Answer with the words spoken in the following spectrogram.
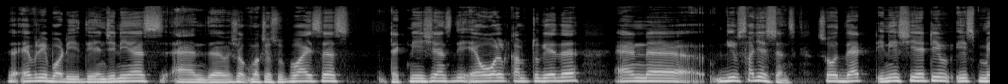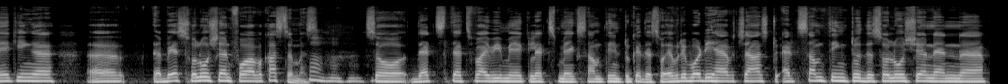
uh, everybody, the engineers and the workshop supervisors, technicians, they all come together and uh, give suggestions. So that initiative is making a, a the best solution for our customers. So that's that's why we make let's make something together. So everybody have chance to add something to the solution, and uh,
